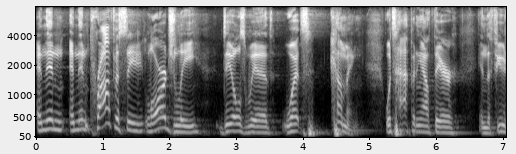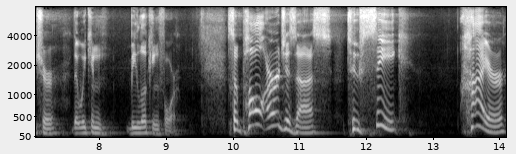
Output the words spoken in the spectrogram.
And then, and then prophecy largely deals with what's coming, what's happening out there in the future that we can be looking for. So Paul urges us to seek higher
